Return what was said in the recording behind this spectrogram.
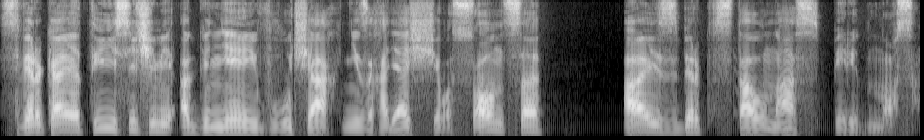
сверкая тысячами огней в лучах незаходящего солнца, айсберг встал нас перед носом.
